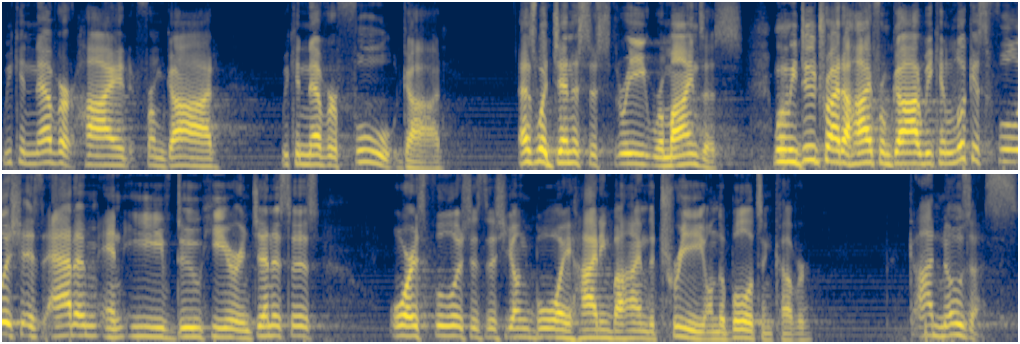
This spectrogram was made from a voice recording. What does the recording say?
we can never hide from God. We can never fool God. That's what Genesis 3 reminds us. When we do try to hide from God, we can look as foolish as Adam and Eve do here in Genesis, or as foolish as this young boy hiding behind the tree on the bulletin cover. God knows us,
